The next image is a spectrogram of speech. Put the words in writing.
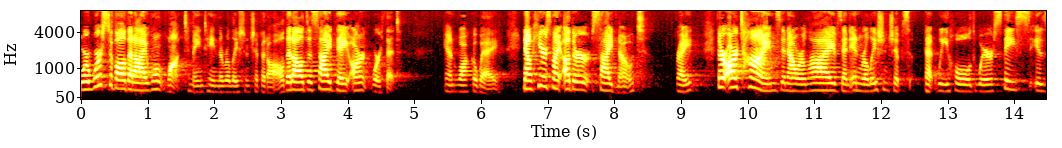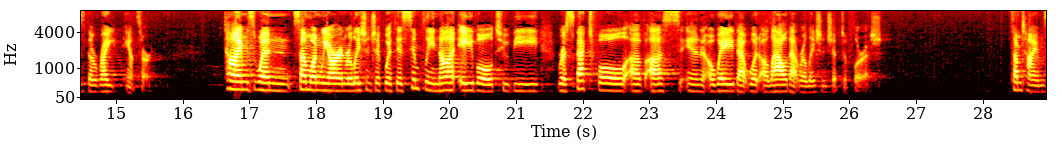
Or worst of all, that I won't want to maintain the relationship at all, that I'll decide they aren't worth it and walk away. Now, here's my other side note, right? There are times in our lives and in relationships that we hold where space is the right answer. Times when someone we are in relationship with is simply not able to be respectful of us in a way that would allow that relationship to flourish. Sometimes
